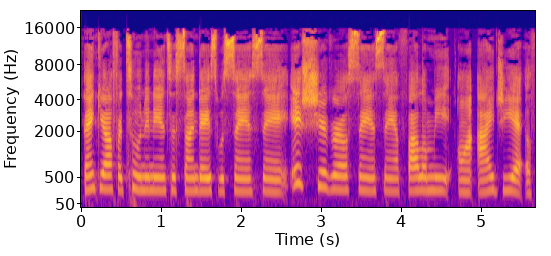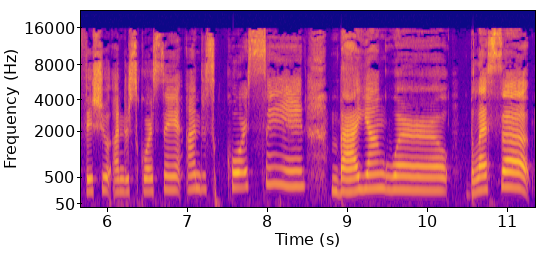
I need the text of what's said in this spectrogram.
Thank y'all for tuning in to Sundays with San San. It's your girl San San. Follow me on IG at official underscore San underscore San. Bye, young world. Bless up.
